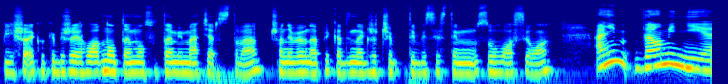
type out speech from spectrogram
píše, ako keby, že je hlavnou témou sú témy materstva, čo neviem napríklad inak, že či ty by si s tým súhlasila. Ani veľmi nie.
